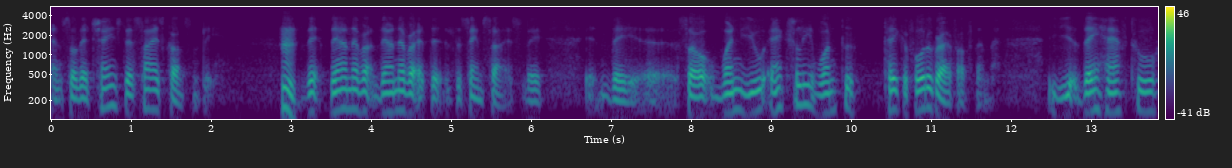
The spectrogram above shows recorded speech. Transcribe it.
and so they change their size constantly. Hmm. They they are never they are never at the at the same size. They they uh, so when you actually want to take a photograph of them, you, they have to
